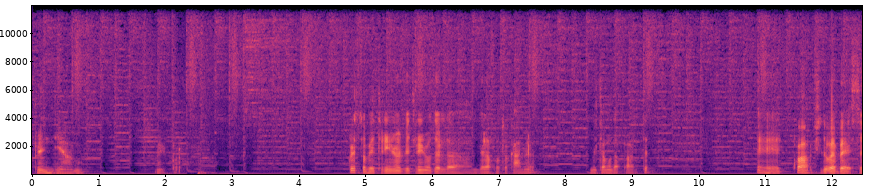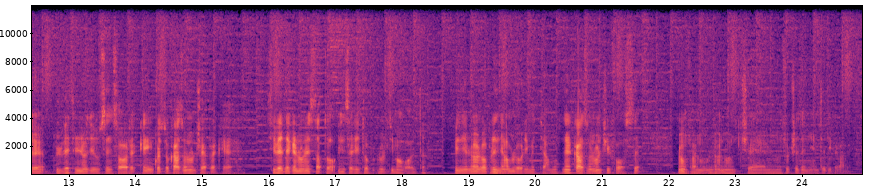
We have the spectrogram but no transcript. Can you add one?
prendiamo eccolo. Questo vetrino è il vetrino della, della fotocamera mettiamo da parte. E qua ci dovrebbe essere il vetrino di un sensore che in questo caso non c'è perché si vede che non è stato inserito l'ultima volta. Quindi noi lo prendiamo e lo rimettiamo. Nel caso non ci fosse non fa nulla non, non succede niente di grave.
